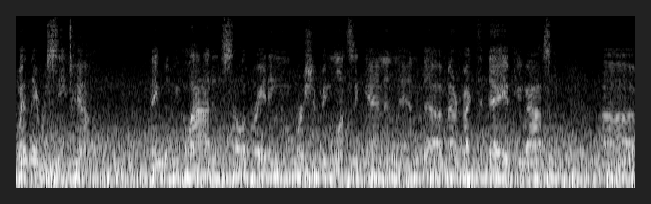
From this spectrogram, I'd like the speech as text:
When they receive him, they will be glad and celebrating and worshiping once again. And, and uh, matter of fact, today, if you ask, uh,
